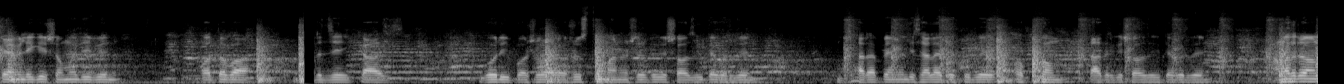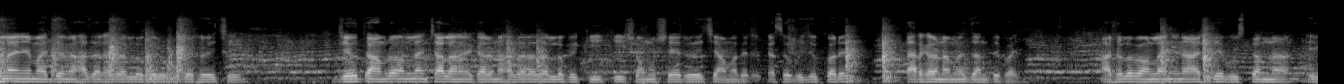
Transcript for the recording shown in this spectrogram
ফ্যামিলিকে সময় দিবেন, অথবা যে কাজ গরিব, অসহায়, অসুস্থ মানুষদেরকে সহযোগিতা করবেন, যারা ফ্যামিলি চালাতে খুবই অক্ষম, তাদেরকে সহযোগিতা করবেন। আমাদের অনলাইনের মাধ্যমে হাজার হাজার লোকের উপকার হয়েছে। যেহেতু আমরা অনলাইন চালানোর কারণে হাজার হাজার লোকে কি কি সমস্যায় রয়েছে আমাদের কাছে অভিযোগ করে, তার কারণে আমরা জানতে পাই। আসলে অনলাইনে না আসলে বুঝতাম না এই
